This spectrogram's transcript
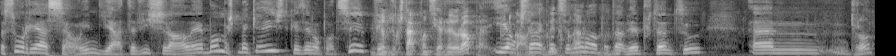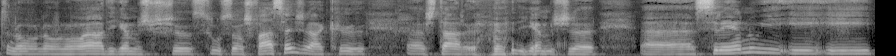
a sua reação imediata, visceral, é bom, mas como é que é isto? Quer dizer, não pode ser. Vemos o que está a acontecer na Europa. E é o que está a acontecer na Europa, está a ver? Portanto, pronto, não, não, não, há, digamos, soluções fáceis, há que uh, estar, digamos, sereno e, e, e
